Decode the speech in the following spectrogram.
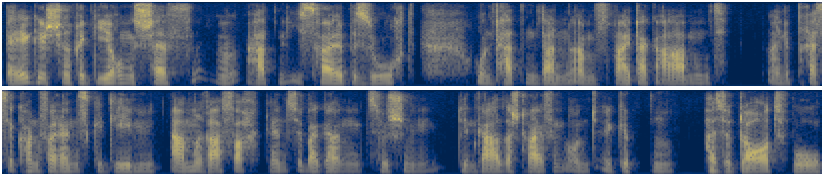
belgische Regierungschef äh, hatten Israel besucht und hatten dann am Freitagabend eine Pressekonferenz gegeben am Rafah-Grenzübergang zwischen dem Gazastreifen und Ägypten. Also dort, wo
